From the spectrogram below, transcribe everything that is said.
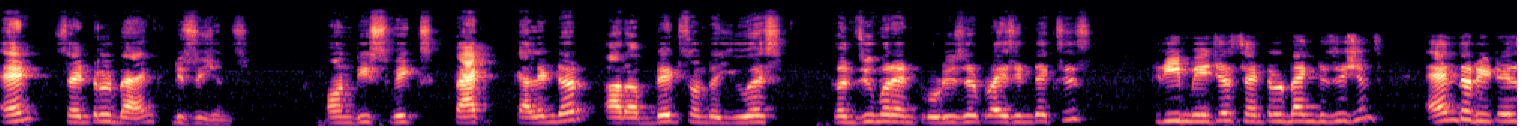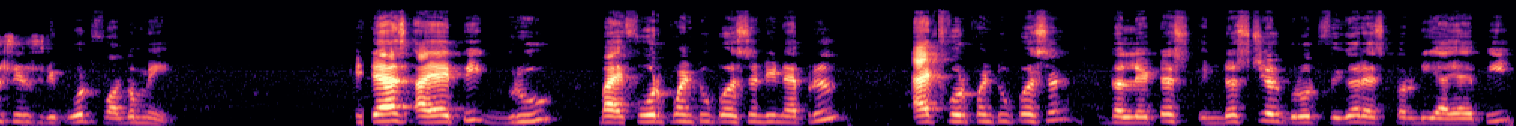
and central bank decisions. On this week's packed calendar are updates on the US consumer and producer price indexes, three major central bank decisions, and the retail sales report for the May. India's IIP grew by 4.2% in April. At 4.2%, the latest industrial growth figure as per the IIP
